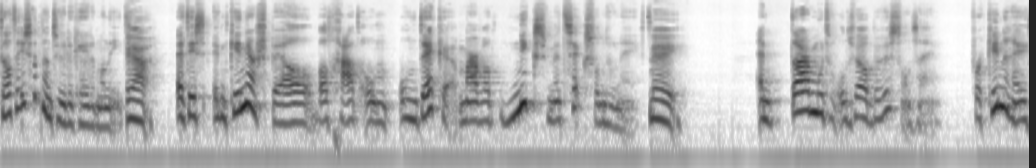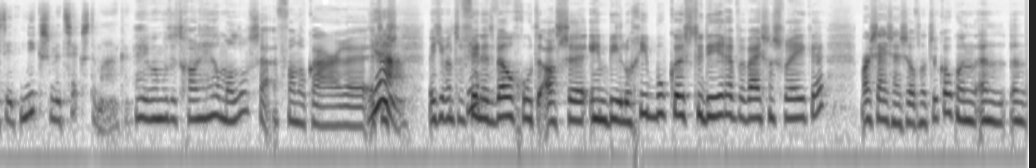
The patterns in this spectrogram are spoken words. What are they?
dat is het natuurlijk helemaal niet. Ja. Het is een kinderspel wat gaat om ontdekken, maar wat niks met seks van doen heeft. Nee. En daar moeten we ons wel bewust van zijn voor kinderen heeft dit niks met seks te maken. Hey, we moeten het gewoon helemaal los van elkaar. Uh, het ja. is, weet je, want we vinden het wel goed als ze in biologieboeken studeren, bij wijze van spreken. Maar zij zijn zelf natuurlijk ook een, een, een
